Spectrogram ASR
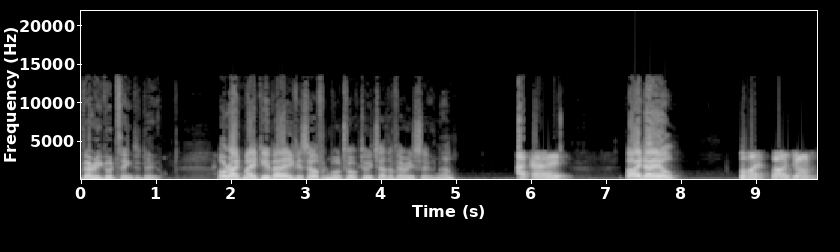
Very good thing to do. All right, mate. You behave yourself, and we'll talk to each other very soon, huh? Okay. Bye, Dale. Bye. Bye, John.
